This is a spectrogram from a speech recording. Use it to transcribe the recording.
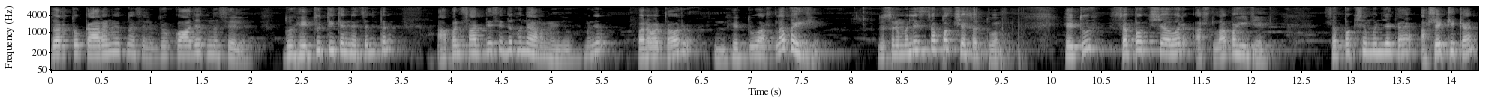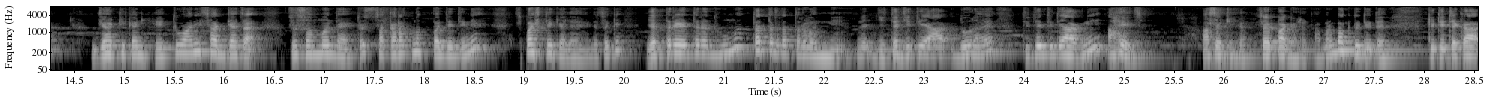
जर तो कारणच नसेल जो कॉजच नसेल जो हेतू तिथे नसेल तर आपण साध्य सिद्ध होणार नाही. म्हणजे पर्वतावर हेतू असला पाहिजे. दुसरं म्हणजे सपक्ष सत्व. हेतू सपक्षावर असला पाहिजे. सपक्ष म्हणजे काय? असे ठिकाण ज्या ठिकाणी हेतू आणि साध्याचा जो संबंध आहे तो सकारात्मक पद्धतीने स्पष्ट केला आहे. जसं की यत्र यत्र धूम तत्र तत्र वन्नी म्हणजे जिथे जिथे आ दूर आहे तिथे तिथे अग्नी आहेच. असं ठिकाण स्वयंपाकघरात आपण बघतो तिथे की तिथे का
